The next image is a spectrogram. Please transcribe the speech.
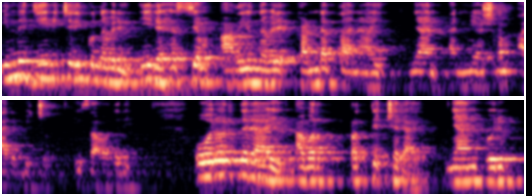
ഇന്ന് ജീവിച്ചിരിക്കുന്നവരിൽ ഈ രഹസ്യം അറിയുന്നവരെ കണ്ടെത്താനായി ഞാൻ അന്വേഷണം ആരംഭിച്ചു. ഈ സഹോദരി. ഓരോരുത്തരായി അവർ പ്രത്യക്ഷരായി. ഞാൻ ഒരു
